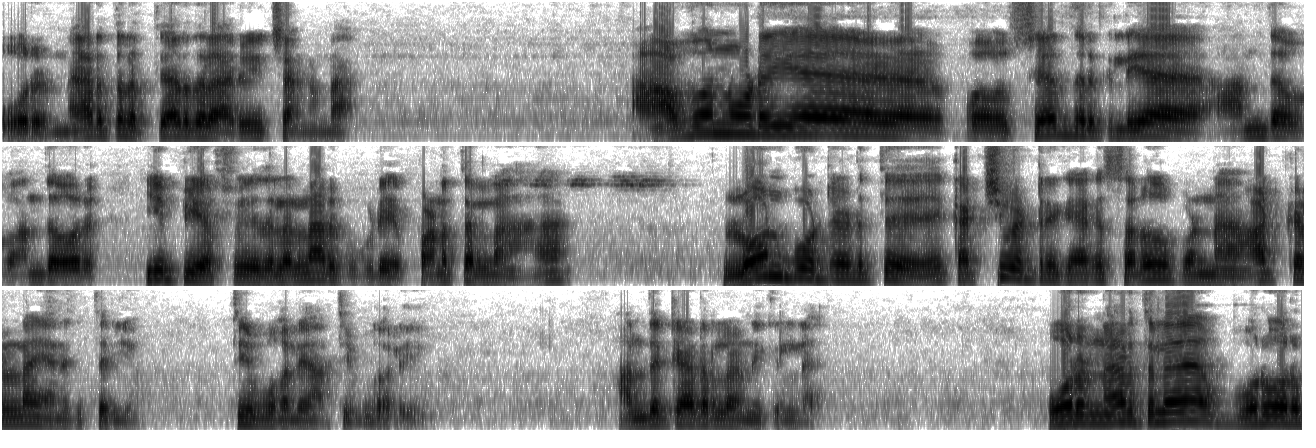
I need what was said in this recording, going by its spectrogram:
ஒரு நேரத்தில் தேர்தல் அறிவிச்சாங்கன்னா அவனுடைய இப்போ சேர்ந்திருக்கு இல்லையா அந்த அந்த ஒரு இபிஎஃப் இதுலலாம் இருக்கக்கூடிய பணத்தெல்லாம் லோன் போட்டு எடுத்து கட்சி வெற்றிக்காக செலவு பண்ண ஆட்கள்லாம் எனக்கு தெரியும். திமுகலையும் அதிமுகலையும். அந்த கேடர்லாம் இன்னைக்கு இல்லை ஒரு நேரத்துல ஒரு ஒரு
